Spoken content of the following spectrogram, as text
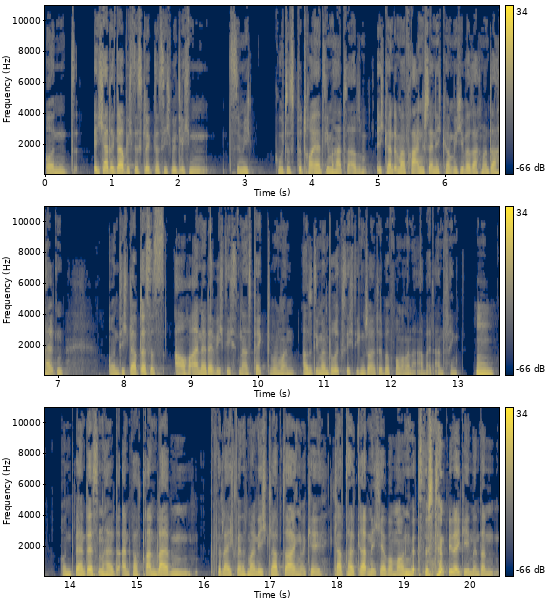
Und ich hatte, glaube ich, das Glück, dass ich wirklich ein ziemlich gutes Betreuerteam hatte. Also ich konnte immer Fragen stellen, ich konnte mich über Sachen unterhalten. Und ich glaube, das ist auch einer der wichtigsten Aspekte, wo man, also die man berücksichtigen sollte, bevor man eine Arbeit anfängt. Mhm. Und währenddessen halt einfach dranbleiben, vielleicht, wenn es mal nicht klappt, sagen, okay, klappt halt gerade nicht, aber morgen wird es bestimmt wieder gehen und dann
